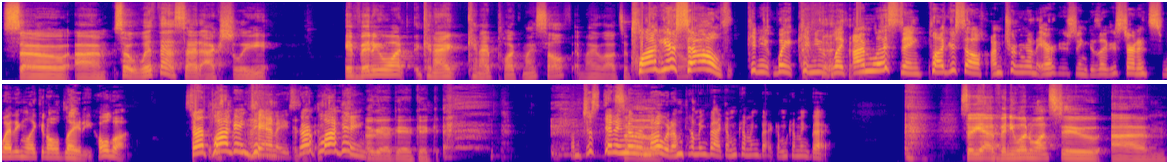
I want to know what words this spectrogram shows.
So, um, so with that said, actually, if anyone can I can I plug myself? Am I allowed to Plug myself? yourself. Can you wait? Can you like? I'm listening. Plug yourself. I'm turning on the air conditioning because I just started sweating like an old lady. Hold on. Start plugging, Danny. Start Okay. plugging. Okay, okay, okay, okay. I'm just getting the remote. I'm coming back. I'm coming back. I'm coming back. So yeah, if anyone wants to um,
